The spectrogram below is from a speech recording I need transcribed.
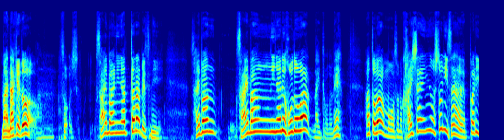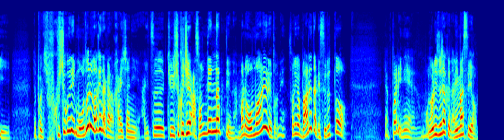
まあだけど、そう、裁判になったら別に、裁判、裁判になるほどはないってことね。あとはもうその会社の人にさ、やっぱりやっぱり復職で戻るわけだから、会社に。あいつ、休職中遊んでんなっていうのは、あんまり思われるとね、それがバレたりすると、やっぱりね、戻りづらくなりますよ。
